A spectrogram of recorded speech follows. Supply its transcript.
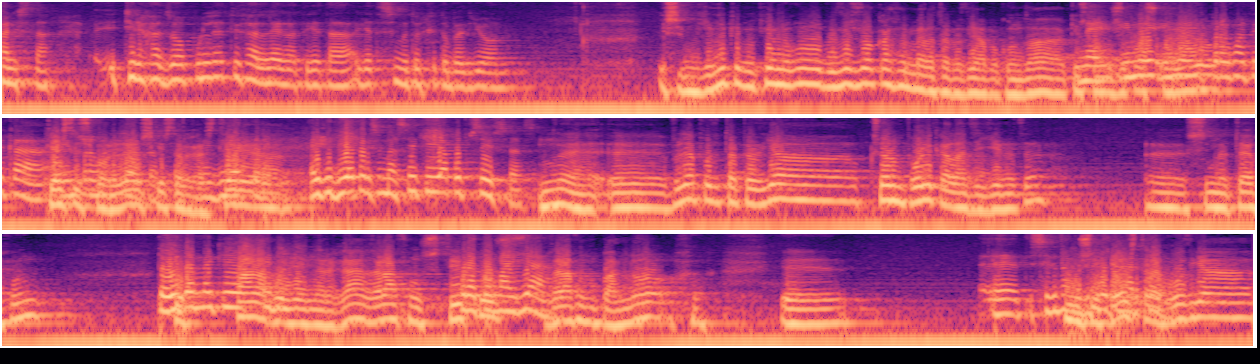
Μάλιστα. Κύριε Χατζόπουλε, τι θα λέγατε για, τα, για τη συμμετοχή των παιδιών; Η συμμετοχή των παιδιών, εγώ επειδή ζω κάθε μέρα τα παιδιά από κοντά και στο ναι, μουσικό είναι, σχολείο. Είναι πραγματικά. Και στις σχολέ και στα εργαστήρια. Έχει ιδιαίτερη σημασία και η άποψή σας. Ναι, ε, βλέπω ότι τα παιδιά ξέρουν πολύ καλά τι γίνεται. Ε, συμμετέχουν. Το είδαμε και. Πάρα πολύ ενεργά, γράφουν στίχους, γράφουν πανό. Ε, ε, συγγνώμη, μουσικές, τραγούδια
